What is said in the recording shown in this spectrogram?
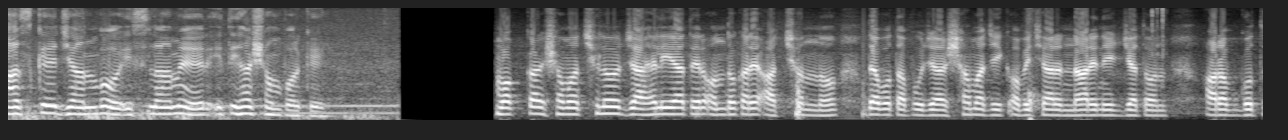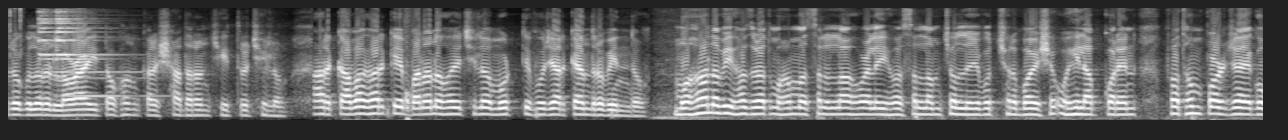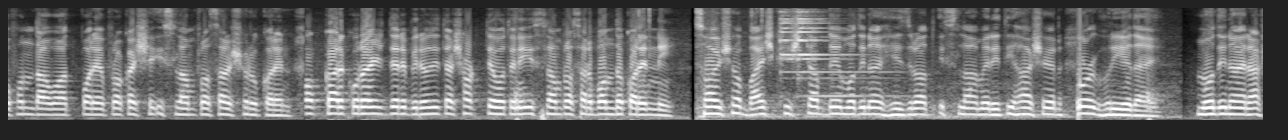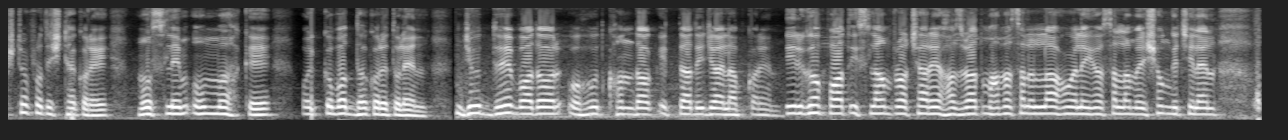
আজকে জানব ইসলামের ইতিহাস সম্পর্কে। মক্কার সমাজ ছিল জাহেলিয়াতের অন্ধকারে আচ্ছন্ন। দেবতা পূজা, সামাজিক অবিচার, নারী নির্যাতন, আরব গোত্রগুলোর লড়াই তখনকার সাধারণ চিত্র ছিল। আর কাবাঘরকে বানানো হয়েছিল মূর্তি পূজার কেন্দ্রবিন্দু। মহানবী হজরত মোহাম্মদ সাল্লাহ আলহিহাসাল্লাম চল্লিশ বছর বয়সে ওহিলাভ করেন। প্রথম পর্যায়ে গোপন দাওয়াত, পরে প্রকাশ্যে ইসলাম প্রচার শুরু করেন। মক্কার কুরাইশদের বিরোধিতা সত্ত্বেও তিনি ইসলাম প্রচার বন্ধ করেননি। ছয়শো বাইশ খ্রিস্টাব্দে মদিনায় হিজরত ইসলামের ইতিহাসের মোড় ঘুরিয়ে দেয়। মদিনায় রাষ্ট্র প্রতিষ্ঠা করে মুসলিম উম্মাহকে ঐক্যবদ্ধ করে তোলেন। যুদ্ধে বদর ওহুদ খন্দক ইত্যাদি জয়লাভ করেন। দীর্ঘ পথ ইসলাম প্রচারে হজরত মোহাম্মদ সাল্লাহ আলহিহাসাল্লামের সঙ্গে ছিলেন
